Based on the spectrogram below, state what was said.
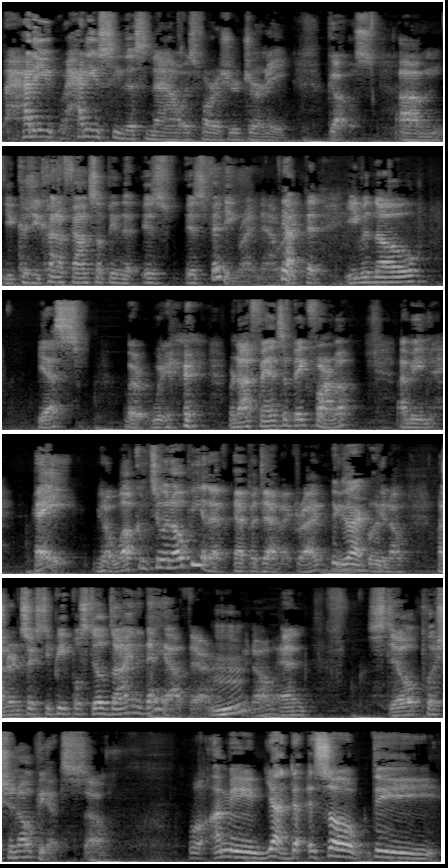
how do you how do you see this now as far as your journey goes? Um, because you, kind of found something that is is fitting right now, right? Yeah. That even though, yes, we're we're, we're not fans of big pharma. I mean, hey, you know, welcome to an opiate ep- epidemic, right? Exactly. You know, 160 people still dying a day out there, Mm-hmm. you know, and still pushing opiates. So, Well, I mean, yeah. So the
